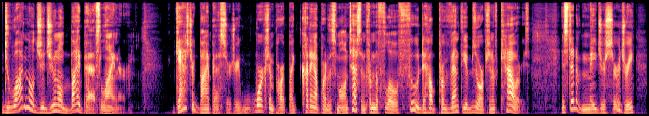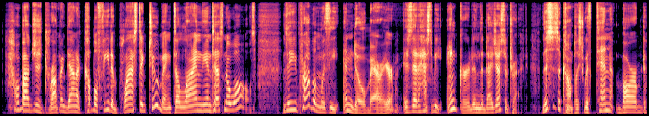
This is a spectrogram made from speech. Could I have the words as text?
duodenal jejunal bypass liner. Gastric bypass surgery works in part by cutting out part of the small intestine from the flow of food to help prevent the absorption of calories. Instead of major surgery, how about just dropping down a couple feet of plastic tubing to line the intestinal walls? The problem with the EndoBarrier is that it has to be anchored in the digestive tract. This is accomplished with 10 barbed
